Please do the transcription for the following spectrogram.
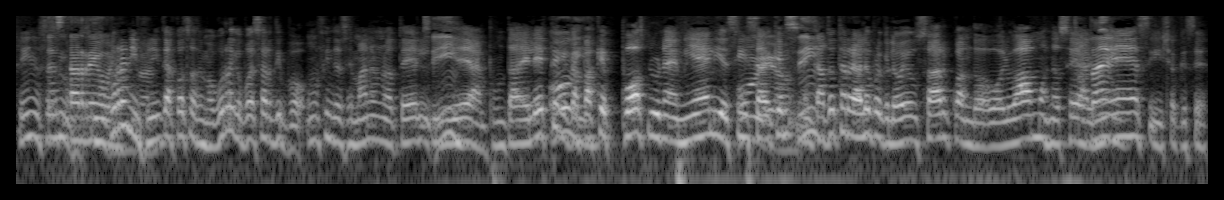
Sí, no sé, está me, re se me bueno. ocurren infinitas cosas. Se me ocurre que puede ser tipo un fin de semana en un hotel, Sí. idea, en Punta del Este, Obvio. que capaz que post luna de miel y decís, Obvio. ¿sabes qué? Sí. Me encantó este regalo porque lo voy a usar cuando volvamos, no sé, al mes y yo qué sé.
